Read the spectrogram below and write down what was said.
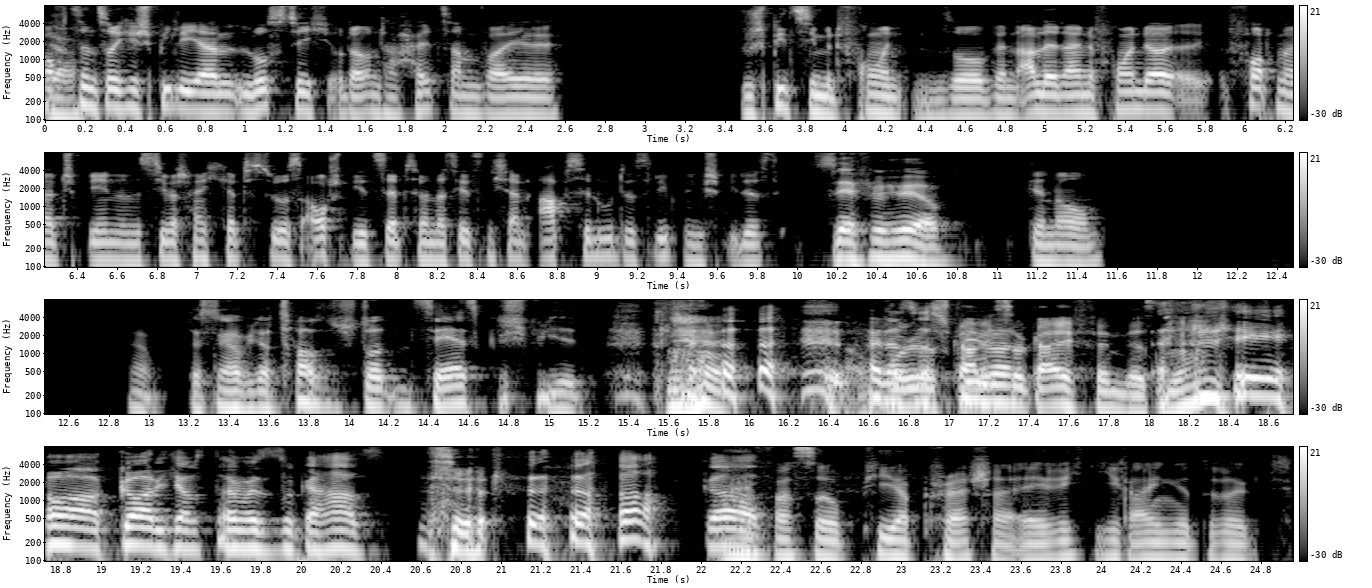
oft ja. sind solche Spiele ja lustig oder unterhaltsam, weil du spielst sie mit Freunden. So, wenn alle deine Freunde äh, Fortnite spielen, dann ist die Wahrscheinlichkeit, dass du das auch spielst, selbst wenn das jetzt nicht dein absolutes Lieblingsspiel ist. Sehr viel höher. Genau. Ja, deswegen habe ich auch 1000 Stunden CS gespielt. Obwohl du das, gar nicht so geil findest, ne? nee, oh Gott, ich habe es teilweise so gehasst. oh Einfach so Peer Pressure, ey, richtig reingedrückt.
